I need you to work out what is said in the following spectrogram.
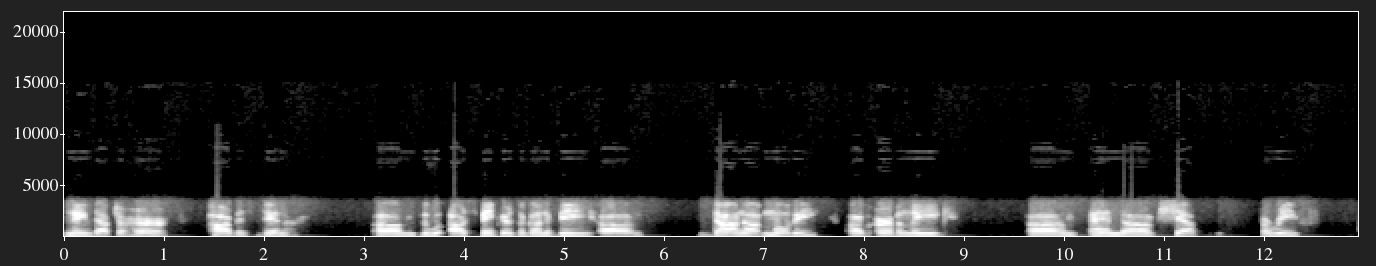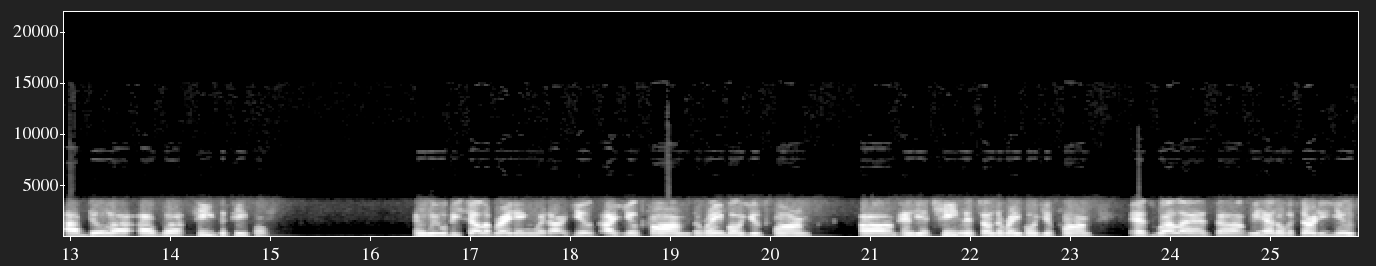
named after her harvest dinner. Um, the, our speakers are going to be um, Donna Modi of Urban League um, and uh, Chef Arif Abdullah of uh, Feed the People. And we will be celebrating with our youth, our youth farm, the Rainbow Youth Farm, um, and the achievements on the Rainbow Youth Farm, as well as uh, we had over 30 youth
